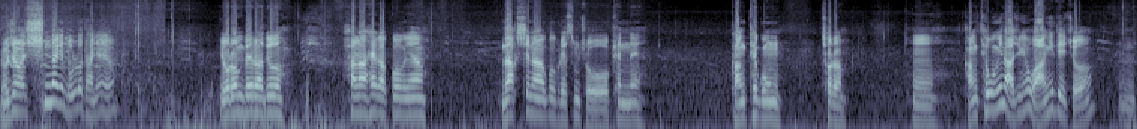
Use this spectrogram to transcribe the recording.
요즘 아주 신나게 놀러 다녀요. 요런 배라도 하나 해갖고 그냥 낚시나 하고 그랬으면 좋겠네. 강태공처럼. 예, 강태공이 나중에 왕이 되죠. 음.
